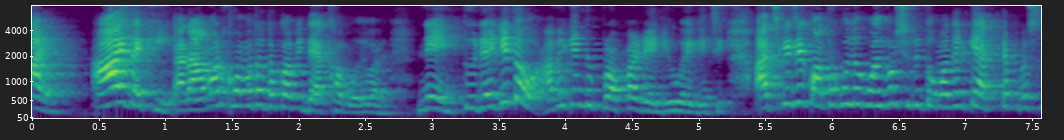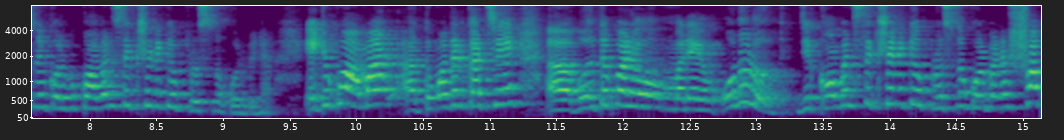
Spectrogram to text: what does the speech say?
আয় আয় দেখি। আর আমার ক্ষমতা তোকে আমি দেখাবো এবার। নে, তুই রেডি তো? আমি কিন্তু প্রপার রেডি হয়ে গেছি। আজকে যে কথাগুলো বলব শুধু তোমাদেরকে একটা প্রশ্ন করব। কমেন্ট সেকশনে কেউ প্রশ্ন করবে না। এটুকু আমার তোমাদের কাছে বলতে পারো মানে অনুরোধ যে কমেন্ট সেকশনে কেউ প্রশ্ন করবে না সব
